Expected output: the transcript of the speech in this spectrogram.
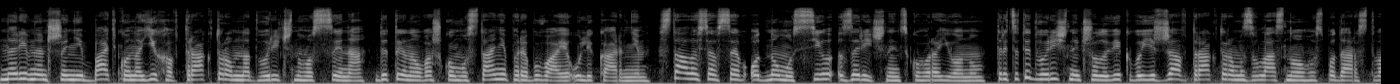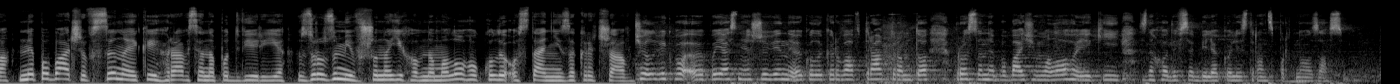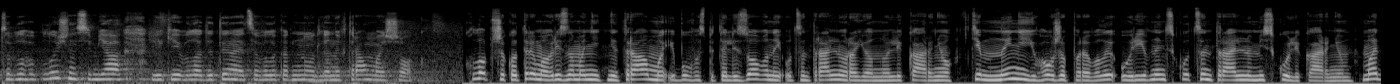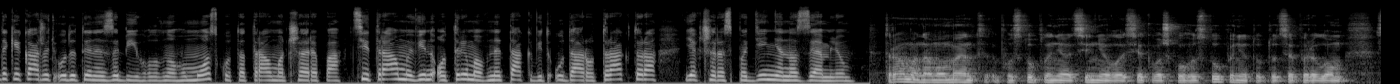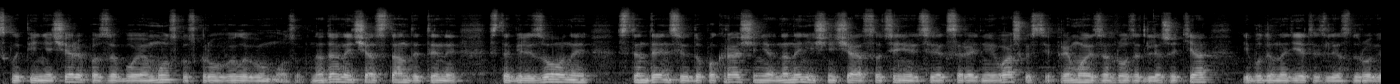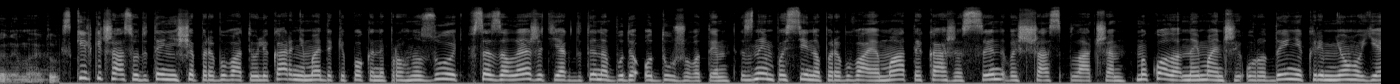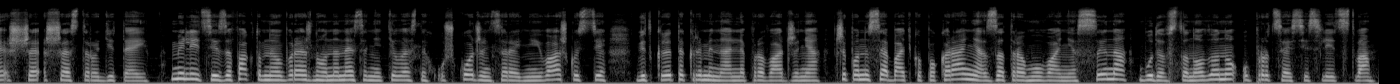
На Рівненщині батько наїхав трактором на дворічного сина. Дитина у важкому стані перебуває у лікарні. Сталося все в одному з сіл Зарічненського району. 32-річний чоловік виїжджав трактором з власного господарства. Не побачив сина, який грався на подвір'ї. Зрозумів, що наїхав на малого, коли останній закричав. Чоловік е, пояснює, що він, е, коли керував трактором, то просто не побачив малого, який знаходився біля коліс транспортного засобу. Це благополучна сім'я, в якій була дитина, і це велика ну, для них травма і шок. Хлопчик отримав різноманітні травми і був госпіталізований у центральну районну лікарню. Втім, нині його вже перевели у Рівненську центральну міську лікарню. Медики кажуть, у дитини забій головного мозку та травма черепа. Ці травми він отримав не так від удару трактора, як через падіння на землю. Травма на момент поступлення оцінювалася як важкого ступеню, тобто це перелом склепіння черепа, забоєм мозку з крововиливом мозок. На даний час стан дитини стабілізований з тенденцією до покращення. На нинішній час оцінюється як середньої важкості, прямої загрози для життя і будемо надіятися, для здоров'я немає. Скільки часу дитині ще перебувати у лікарні, медики поки не прогнозують. Все залежить, як дитина буде одужувати. З ним постійно перебуває мати, каже, син весь час плаче. Микола найменший у родині, крім нього, є ще шестеро дітей. Міліції за фактом необережного нанесення тілесних ушкоджень середньої важкості відкрите кримінальне провадження. Чи понесе батько покарання за травмування сина, буде встановлено у процесі слідства.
